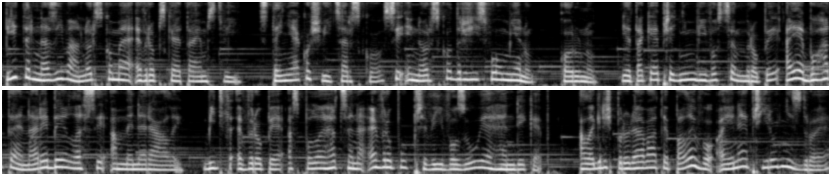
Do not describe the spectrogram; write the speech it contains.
Peter nazývá Norsko mé evropské tajemství. Stejně jako Švýcarsko si i Norsko drží svou měnu, korunu. Je také předním vývozcem ropy a je bohaté na ryby, lesy a minerály. Být v Evropě a spoléhat se na Evropu při vývozu je handicap. Ale když prodáváte palivo a jiné přírodní zdroje,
